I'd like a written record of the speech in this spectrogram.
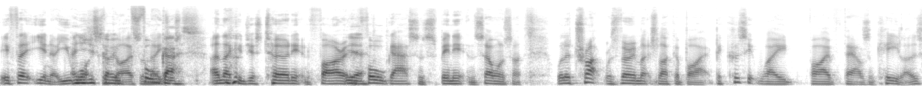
if they, you know, you And you watch just the guys and they gas. just and they can just turn it and fire it Yeah. and full gas and spin it and so on and so on. Well, a truck was very much like a bike because it weighed five thousand kilos,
